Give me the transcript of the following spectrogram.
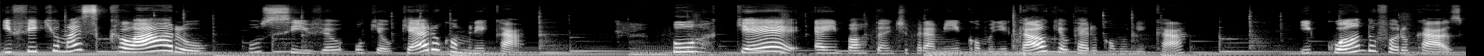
e fique o mais claro possível o que eu quero comunicar. Por que é importante para mim comunicar o que eu quero comunicar? E quando for o caso,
